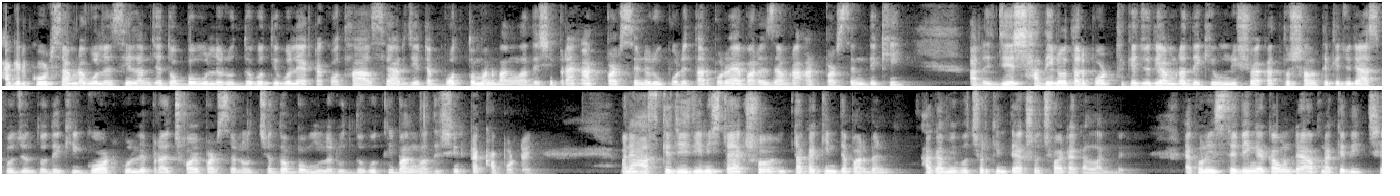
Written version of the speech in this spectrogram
আগের কোর্সে আমরা বলেছিলাম যে, দ্রব্যমূল্যের ঊর্ধ্বগতি বলে একটা কথা আছে, আর যেটা বর্তমান বাংলাদেশে প্রায় আট পার্সেন্টের উপরে। তারপরে অ্যাভারেজে আমরা আট পার্সেন্ট দেখি। আর যে স্বাধীনতার পর থেকে যদি আমরা দেখি, উনিশশো একাত্তর সাল থেকে যদি আজ পর্যন্ত দেখি, গড় করলে প্রায় ছয় পার্সেন্ট হচ্ছে দ্রব্যমূল্যের ঊর্ধ্বগতি বাংলাদেশের প্রেক্ষাপটে। মানে আজকে যে জিনিসটা একশো টাকা কিনতে পারবেন, আগামী বছর কিনতে একশো ছয় টাকা লাগবে। এখন এই সেভিং অ্যাকাউন্টে আপনাকে দিচ্ছে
